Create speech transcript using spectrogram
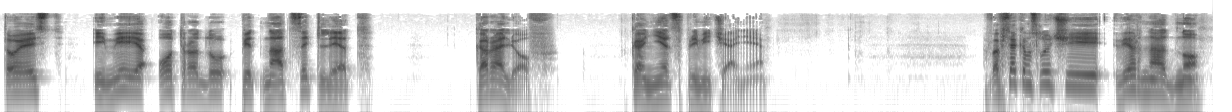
То есть, имея отроду 15 лет, Королев. Конец примечания. Во всяком случае, верно одно –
